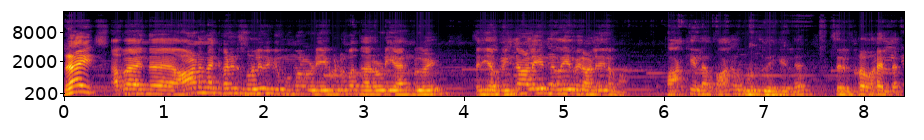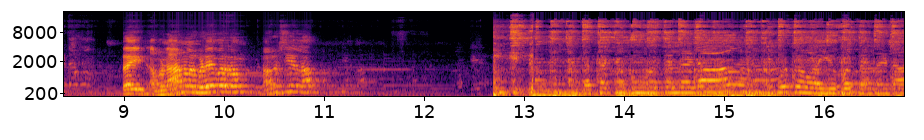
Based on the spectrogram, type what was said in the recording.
ரைட் அப்ப இந்த ஆனந்த கண்ணன் சொல்லியிருக்கு உங்களுடைய குடும்பத்தாருடைய அன்புகள். சரியா பின்னாலேயே நிறைய பேர் அழுதினமா பார்க்கல பார்க்க கொடுத்து வைக்கல. சரி பரவாயில்ல. ரைட் அப்ப நாங்களும் விடைபெறோம் மகிழ்ச்சி எல்லாம். கத்தக்க பூவத்தல்லடா பொட்டவாயு பத்தல்லடா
